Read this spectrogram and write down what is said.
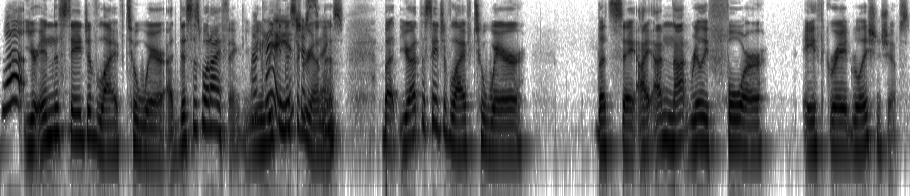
Well- you're in the stage of life to where uh, this is what I think. I mean, we can disagree on this, but you're at the stage of life to where, let's say, I, I'm not really for eighth grade relationships,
